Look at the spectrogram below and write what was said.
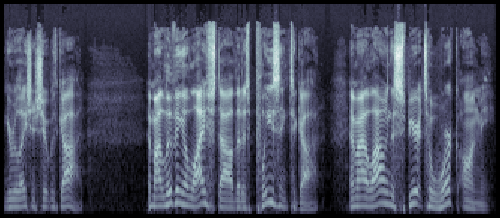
your relationship with God. Am I living a lifestyle that is pleasing to God? Am I allowing the Spirit to work on me?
